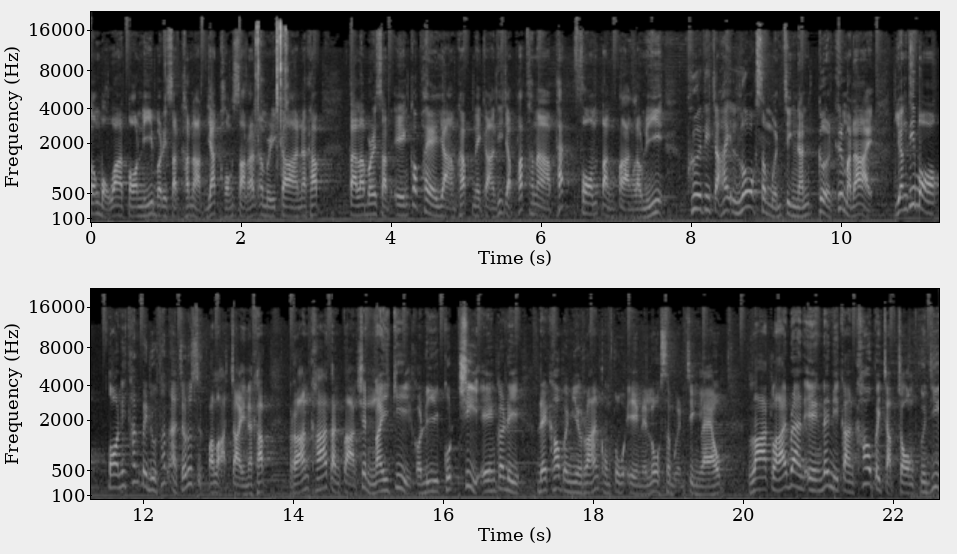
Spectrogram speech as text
ต้องบอกว่าตอนนี้บริษัทขนาดยักษ์ของสหรัฐอเมริกานะครับ แต่ละบริษัทเองก็พยายามครับในการที่จะพัฒนาแพลตฟอร์มต่างๆ เหล่านี้ เพื่อที่จะให้โลกเสมือนจริงนั้นเกิดขึ้นมาได้ อย่างที่บอกตอนนี้ท่านไปดูท่านอาจจะรู้สึกประหลาดใจนะครับ ร้านค้าต่างๆ เช่นไนกี้ก็ดีกุชชี่เองก็ดี ได้เข้าไปมีร้านของตัวเองในโลกเสมือนจริงแล้ว หลากหลายแบรนด์เองได้มีการเข้าไปจับจองพื้นที่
